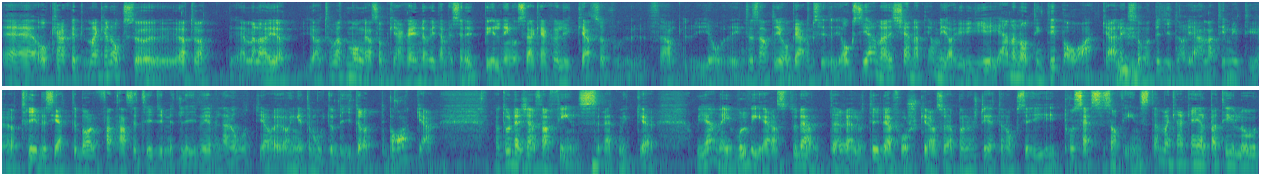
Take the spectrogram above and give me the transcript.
Eh, och kanske man kan också, jag tror, att, jag, menar, jag, jag, tror att många som kanske är nöjda med sin utbildning och så här kanske lyckats och fram jobb, intressanta jobb i arbetslivet också gärna känner att ja, men jag ger gärna någonting tillbaka liksom, mm. och bidrar gärna till mitt... Jag trivdes jättebra, en fantastisk tid i mitt liv och jag, åt, jag har inget emot att bidra tillbaka. Jag tror den känslan finns rätt mycket. Och gärna involvera studenter eller tidigare forskare och så på universiteten också i processer som finns där man kan, kan hjälpa till att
